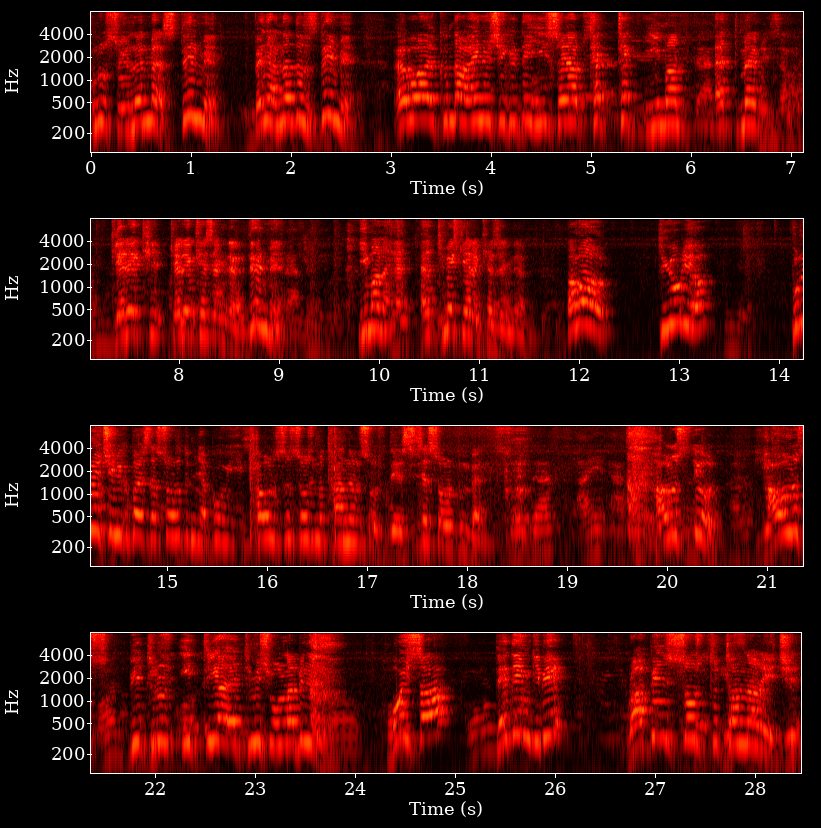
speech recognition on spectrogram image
Bunu söylenmez değil mi? Beni anladınız değil mi? Ebu Aykın da aynı şekilde İsa'ya tek tek iman etmek gerek, gerekecekler değil mi? İman e- etmek gerekecekler. Ama diyor ya, bunun için ilk başta sordum ya, bu Paulus'un sözü mü Tanrı'nın sözü diye size sordum ben. Paulus diyor, Paulus bir tür iddia etmiş olabilir. Oysa dediğim gibi Rabbin söz tutanları için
